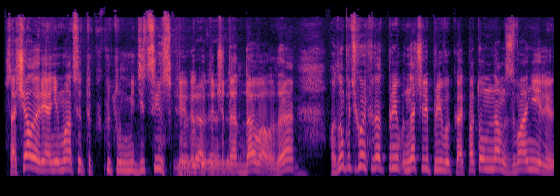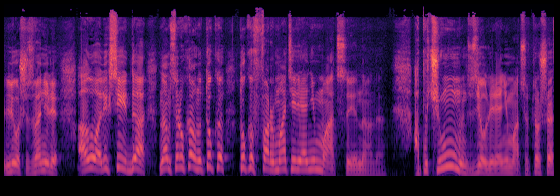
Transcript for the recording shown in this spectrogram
Сначала реанимация это какое-то медицинское, Ну какое-то да, что-то да. отдавало, да? Потом потихоньку начали привыкать. Потом нам звонили, Леша звонили. Алло, Алексей, да, нам Сарухан, но только, только в формате реанимации надо. А почему мы сделали реанимацию? Потому что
